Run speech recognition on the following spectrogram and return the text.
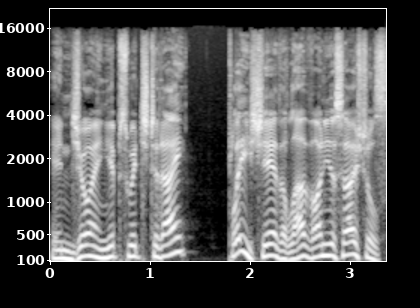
Enjoying Ipswich today? Please share the love on your socials.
